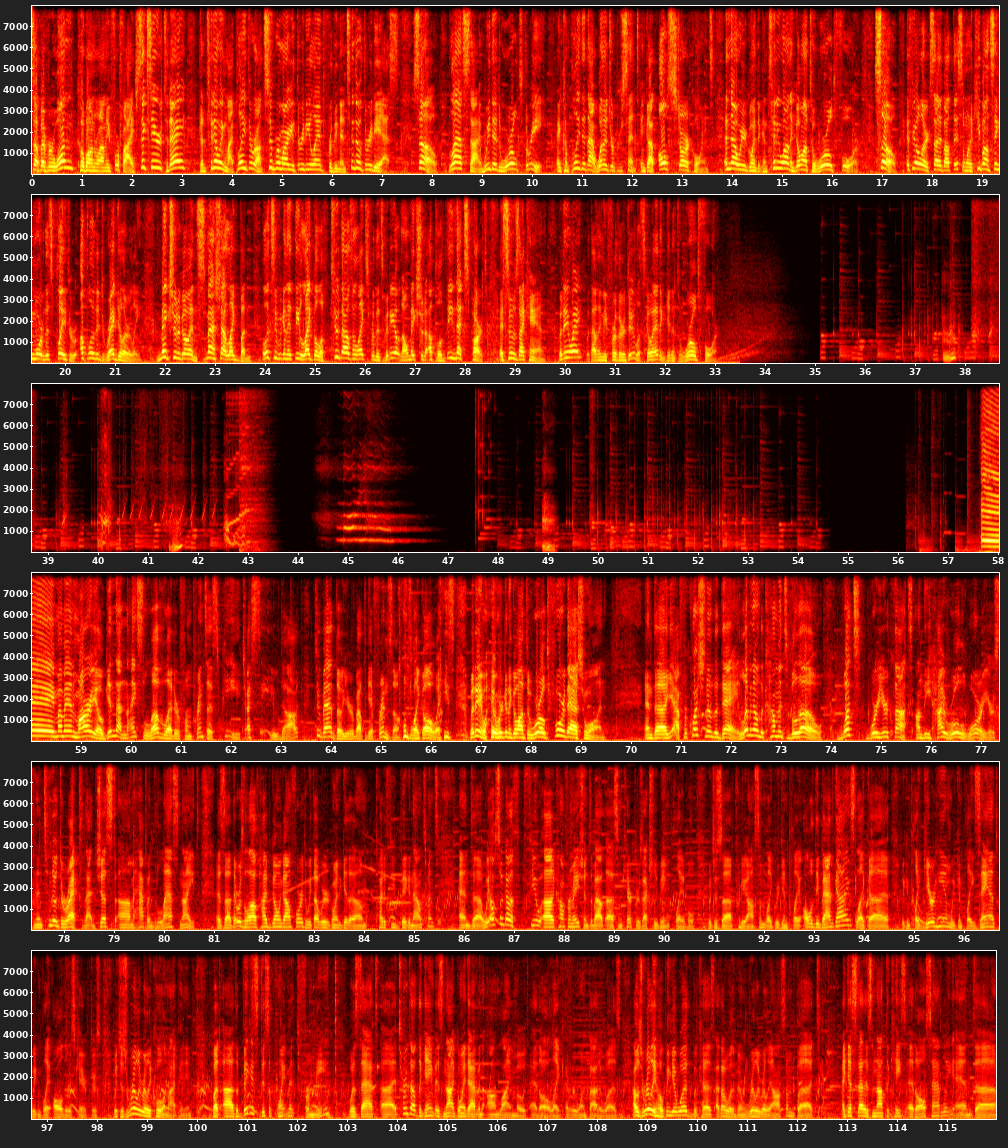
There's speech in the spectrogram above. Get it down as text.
What's up everyone? Cobanermani456 here today, continuing my playthrough on Super Mario 3D Land for the Nintendo 3DS. So, last time we did World 3 and completed that 100% and got all star coins, and now we are going to continue on and go on to World 4. So, if y'all are excited about this and want to keep on seeing more of this playthrough uploaded regularly, make sure to go ahead and smash that like button. Let's see if we can hit the like goal of 2,000 likes for this video, and I'll make sure to upload the next part as soon as I can. But anyway, without any further ado, let's go ahead and get into World 4. Hmm? Hmm? Hey, my man Mario, getting that nice love letter from Princess Peach. I see you, Doc. Too bad, though, you're about to get friend-zoned, like always. But anyway, we're gonna go on to World 4-1. And uh, yeah, for question of the day, let me know in the comments below, what were your thoughts on the Hyrule Warriors Nintendo Direct that just um, happened last night? As uh, there was a lot of hype going on for it, we thought we were going to get um, quite a few big announcements, and uh, we also got a few uh, confirmations about uh, some characters actually being playable, which is uh, pretty awesome. Like we can play all of the bad guys, like we can play Ghirahim, we can play Zant, we can play all those characters, which is really really cool in my opinion. But uh, the biggest disappointment for me was that uh, it turns out the game is not going to have an online mode at all, like everyone thought it was. I was really hoping it would because I thought it would have been really, really awesome, but I guess that is not the case at all, sadly, and uh,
